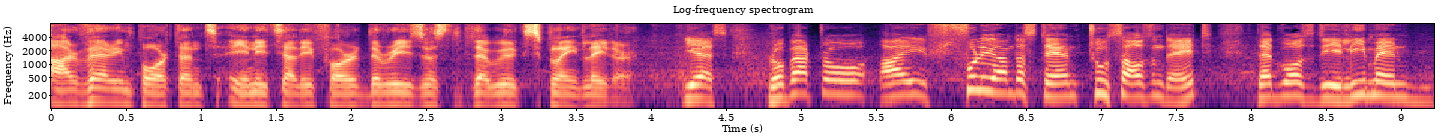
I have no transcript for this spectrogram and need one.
are very important in Italy for the reasons that I will explain later. Yes, Roberto, I fully understand 2008. That was the Lehman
